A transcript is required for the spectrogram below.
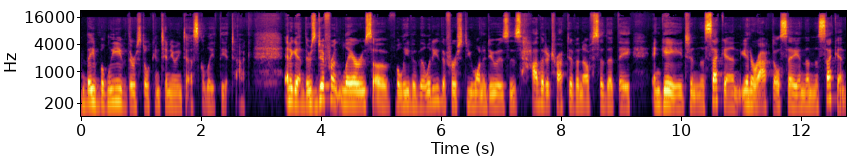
they believe they're still continuing to escalate the attack. And again, there's different layers of believability. The first you want to do is is have it attractive enough so that they engage, and the second interact, I'll say, and then the second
